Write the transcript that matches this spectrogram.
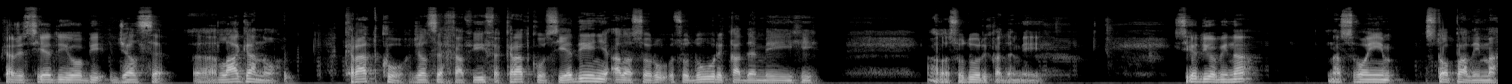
kaže sjedio bi dželse uh, eh, lagano kratko, dželse hafife, kratko sjedinje, ala suduri qadamihi ala suduri kada mi sjedio bi na, na svojim stopalima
